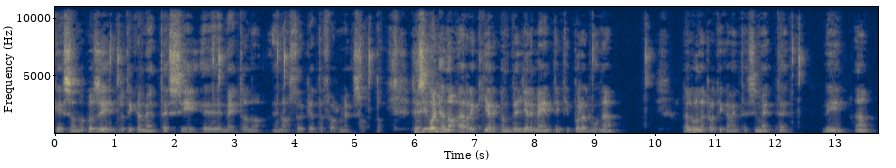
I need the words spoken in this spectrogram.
che sono così, praticamente si eh, mettono le nostre piattaforme sotto. Se si vogliono arricchire con degli elementi, tipo la luna, la luna praticamente si mette lì, no?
